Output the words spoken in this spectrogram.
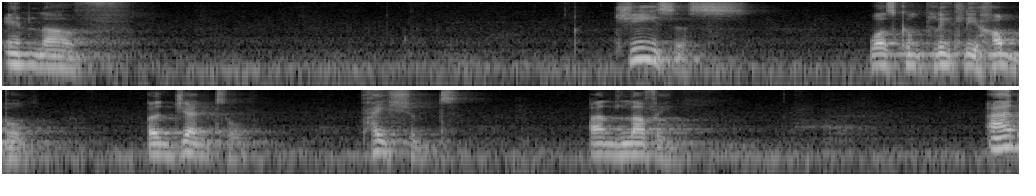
in love. Jesus was completely humble and gentle, patient and loving. And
